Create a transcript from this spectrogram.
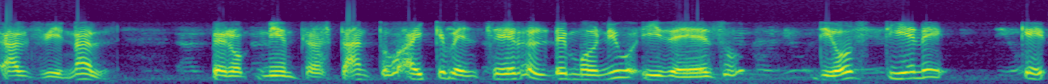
Al final. Pero mientras tanto hay que vencer al demonio y de eso Dios tiene que,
